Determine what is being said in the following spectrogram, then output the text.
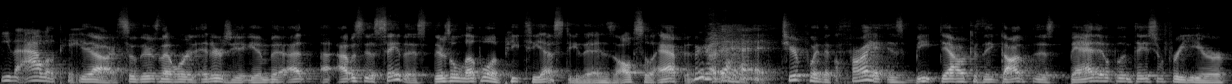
even allocate. yeah, so there's that word energy again. But I, I, was going to say this there's a level of PTSD that has also happened. Right. to your point, the client is beat down because they got through this bad implementation for a year.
